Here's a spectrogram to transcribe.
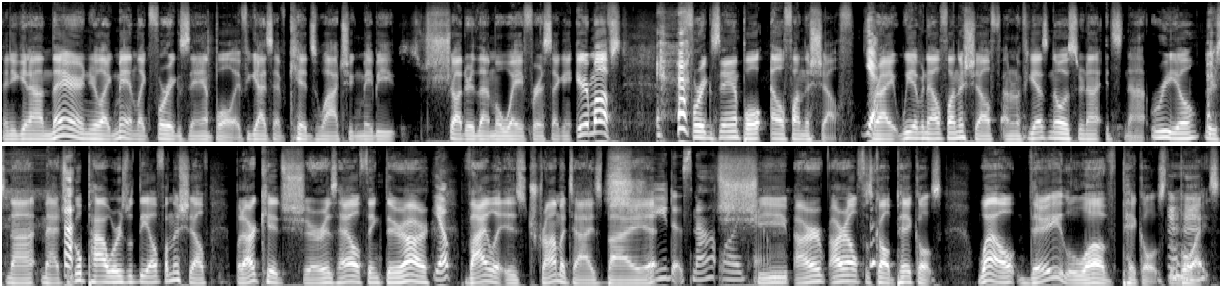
Then you get on there and you're like, man, like for example, if you guys have kids watching, maybe shutter them away for a second. Earmuffs. for example, Elf on the Shelf. Yeah. Right? We have an Elf on the Shelf. I don't know if you guys know this or not. It's not real. There's not magical powers with the Elf on the Shelf, but our kids sure as hell think there are. Yep. Violet is traumatized by she it. She does not like she. Our our elf is called Pickles. Well, they love pickles, the mm-hmm. boys.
